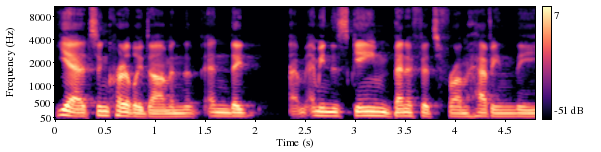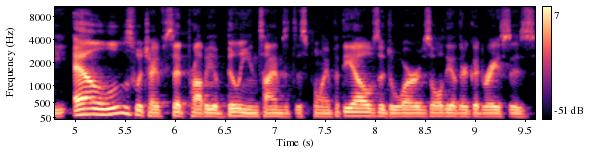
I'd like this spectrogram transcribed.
Yeah, it's incredibly dumb, and the, and they. Um, I mean, this game benefits from having the elves, which I've said probably a billion times at this point, but the elves, the dwarves, all the other good races,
